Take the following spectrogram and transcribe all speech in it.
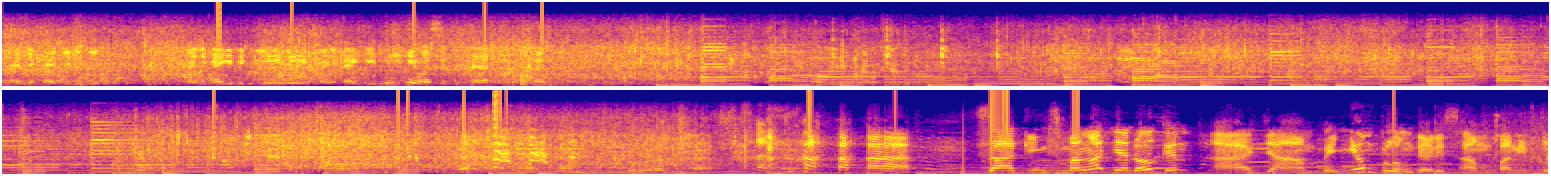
Kayaknya kayak gini gini. Kayaknya kayak gini gini, kayaknya kayak gini maksudnya. Saking semangatnya Doken aja sampai nyemplung dari sampan itu.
